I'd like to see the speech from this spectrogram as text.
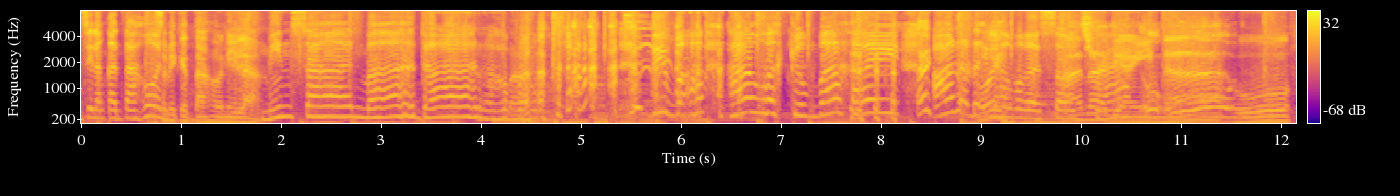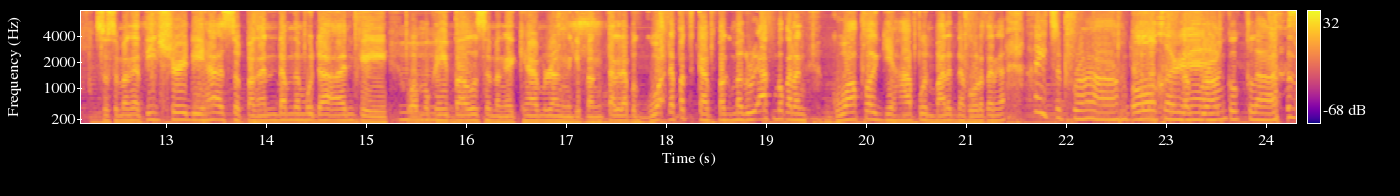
silang kantahon. sa may kantahon nila Minsan madarama. Di ba? Hawak kamay. Ana na ilang mga Ana, soundtrack. di ay na. Oo. So sa mga teacher diha so pangandam na mudaan kay wa Mm. mo kahibaw sa mga camera nga gipangtag dapat gwa dapat ka, pag mag-react mo kanang gwapa gihapon balag na kuratan nga ay it's a prank. Oh, correct. Na prank ko class.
